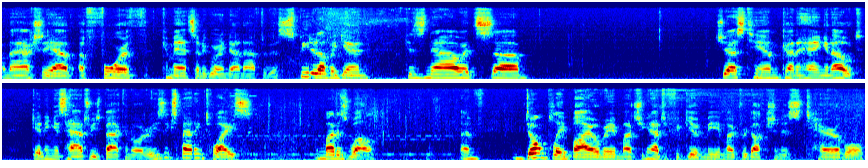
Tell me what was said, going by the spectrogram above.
And I actually have a fourth command center going down after this. Speed it up again, because now it's uh, just him kind of hanging out, getting his hatcheries back in order. He's expanding twice. Might as well. I don't play Bio very much. You're going to have to forgive me. My production is terrible.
